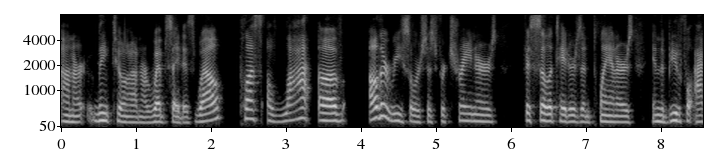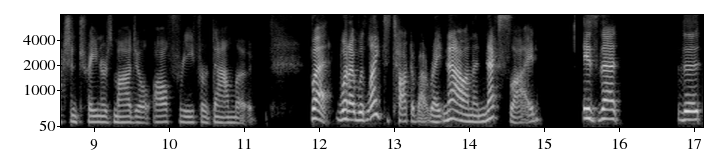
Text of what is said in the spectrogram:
on our link to on our website as well, plus a lot of other resources for trainers, facilitators, and planners in the Beautiful Action Trainers module, all free for download. But what I would like to talk about right now on the next slide is that the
